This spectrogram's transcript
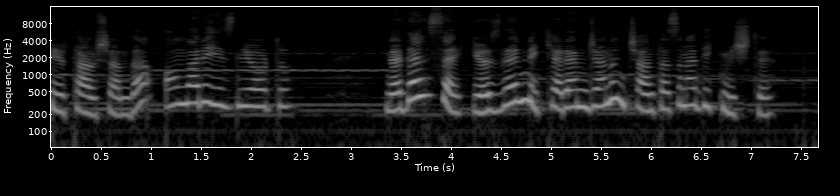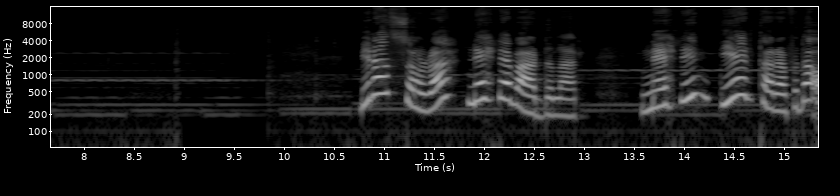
bir tavşan da onları izliyordu. Nedense gözlerini Keremcan'ın çantasına dikmişti. Biraz sonra nehre vardılar. Nehrin diğer tarafı da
